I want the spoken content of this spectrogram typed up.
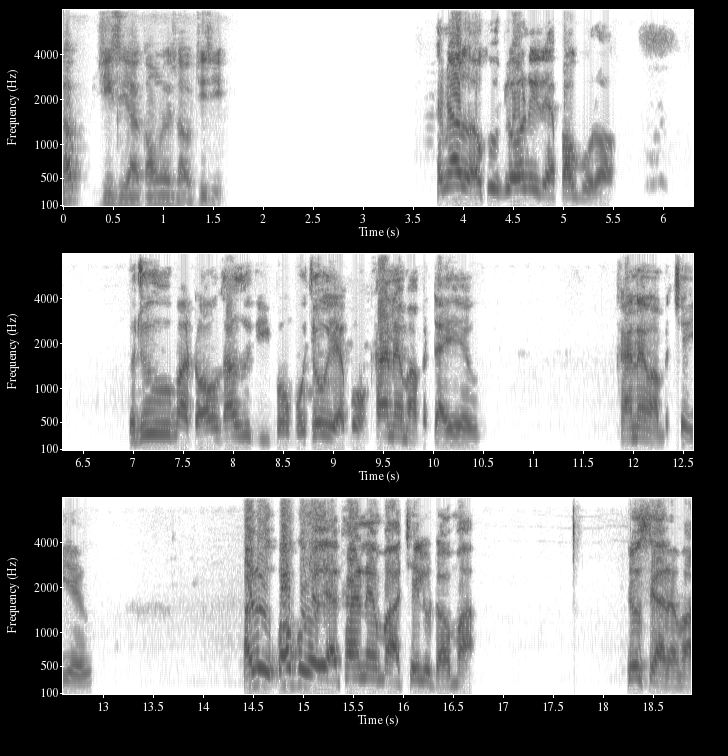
လောက်ရည်စရာကောင်းလဲဆိုတော့ကြည့်ကြည့်ခင်ဗျားတို့အခုပြောနေတဲ့ပေါက်ကိုတော့ဘယ်သူမှဒေါအောင်ဆန်းစုကြည်ပုံဗိုလ်ချုပ်ရဲ့ပုံခန်းထဲမှာမတက်ရဲဘူးခန်းထဲမှာမချိန်ရဲဘူးအဲ့လိုပေါက်ကိုတော့ရဲ့အခန်းထဲမှာချိန်လို့တော့မှကျုပ်ဆရာတော်မှ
